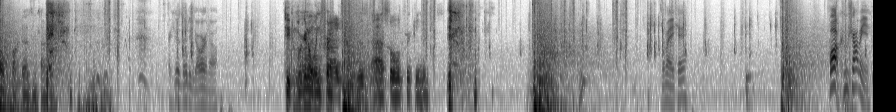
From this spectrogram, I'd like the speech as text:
Oh fuck, that doesn't sound good. Are you guys ready to go or no? Dude, we're gonna win for. This asshole freaking. Is that my AK? Fuck! Who shot me?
